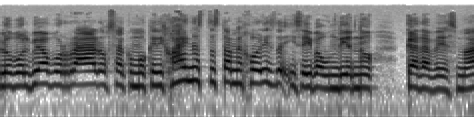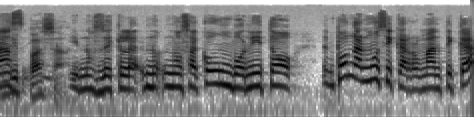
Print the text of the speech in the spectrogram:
lo volvió a borrar, o sea, como que dijo, ay, no, esto está mejor, esto", y se iba hundiendo cada vez más. ¿Qué pasa? Y no- nos sacó un bonito, pongan música romántica,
